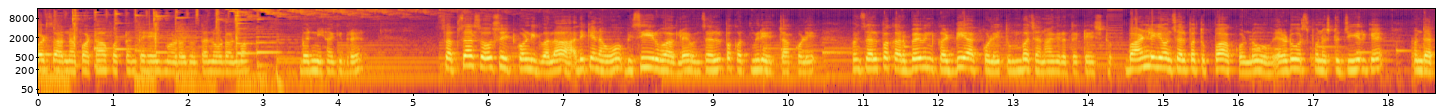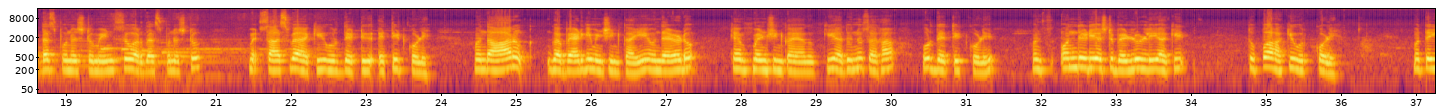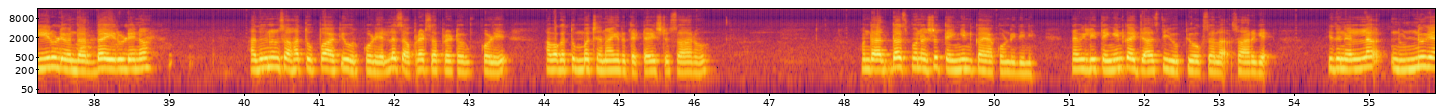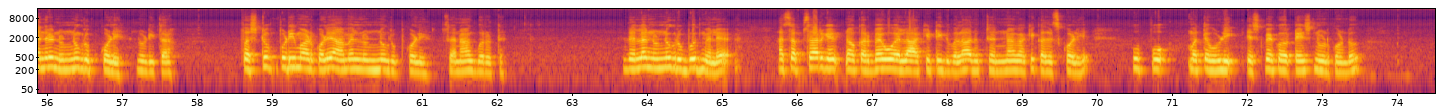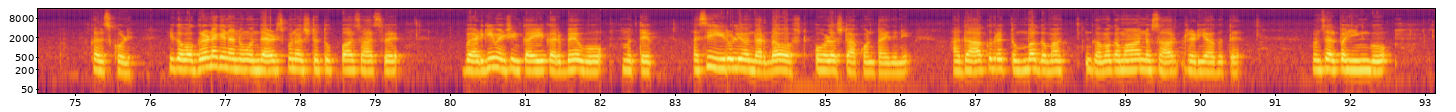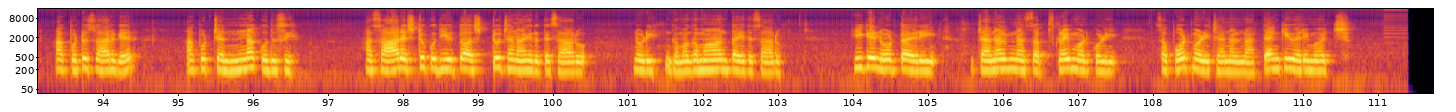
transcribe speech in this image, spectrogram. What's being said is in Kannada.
ಒಬ್ಬಟ್ಟು ಸಾರನ್ನ ಫಟಾಫಟ್ ಅಂತ ಹೇಗೆ ಮಾಡೋದು ಅಂತ ನೋಡೋಣ ಬನ್ನಿ ಹಾಗಿದ್ರೆ. ಸಬ್ಸಾರು ಸೋಸು ಇಟ್ಕೊಂಡಿದ್ವಲ್ಲ, ಅದಕ್ಕೆ ನಾವು ಬಿಸಿ ಇರುವಾಗಲೇ ಒಂದು ಸ್ವಲ್ಪ ಕೊತ್ತಂಬರಿ ಹೆಚ್ಚಾಕ್ಕೊಳ್ಳಿ. ಒಂದು ಸ್ವಲ್ಪ ಕರ್ಬೇವಿನ ಕಡ್ಡಿ ಹಾಕ್ಕೊಳ್ಳಿ, ತುಂಬ ಚೆನ್ನಾಗಿರುತ್ತೆ ಟೇಸ್ಟು ಬಾಣಲಿಗೆ ಒಂದು ಸ್ವಲ್ಪ ತುಪ್ಪ ಹಾಕ್ಕೊಂಡು ಎರಡೂವರೆ ಸ್ಪೂನಷ್ಟು ಜೀರಿಗೆ, ಒಂದು ಅರ್ಧ ಸ್ಪೂನಷ್ಟು ಮೆಣಸು, ಅರ್ಧ ಸ್ಪೂನಷ್ಟು ಮೆ, ಸಾಸಿವೆ ಹಾಕಿ ಹುರಿದೆಟ್ಟಿ ಎತ್ತಿಟ್ಕೊಳ್ಳಿ. ಒಂದು ಆರು ಗ, ಬ್ಯಾಡಗಿ ಮೆಣಸಿನ್ಕಾಯಿ ಒಂದೆರಡು ಕೆಂಪು ಮೆಣಸಿನ್ಕಾಯಿ ಹಾಕಿ ಅದನ್ನು ಸಹ ಹುರಿದೆತ್ತಿಟ್ಕೊಳ್ಳಿ. ಒಂದು ಒಂದು ಹಿಡಿಯಷ್ಟು ಬೆಳ್ಳುಳ್ಳಿ ಹಾಕಿ, ತುಪ್ಪ ಹಾಕಿ ಹುರ್ಕೊಳ್ಳಿ. ಮತ್ತು ಈರುಳ್ಳಿ, ಒಂದು ಅರ್ಧ ಈರುಳ್ಳಿನ ಅದನ್ನು ಸಹ ತುಪ್ಪ ಹಾಕಿ ಹುರ್ಕೊಳ್ಳಿ. ಎಲ್ಲ ಸಪ್ರೇಟ್ ಸಪ್ರೇಟ್ ಹುರ್ಕೊಳ್ಳಿ. ಆವಾಗ ತುಂಬ ಚೆನ್ನಾಗಿರುತ್ತೆ ಟೇಸ್ಟು ಸಾರು. ಒಂದು ಅರ್ಧ ಸ್ಪೂನಷ್ಟು ತೆಂಗಿನಕಾಯಿ ಹಾಕ್ಕೊಂಡಿದ್ದೀನಿ ನಾವಿಲ್ಲಿ ತೆಂಗಿನಕಾಯಿ ಜಾಸ್ತಿ ಉಪಯೋಗಿಸಲ್ಲ ಸಾರಿಗೆ. ಇದನ್ನೆಲ್ಲ ನುಣ್ಣಗೆ ಅಂದರೆ ನುಣ್ಣಗೆ ರುಬ್ಕೊಳ್ಳಿ ನೋಡಿ ಈ ಥರ. ಫಸ್ಟು ಪುಡಿ ಮಾಡ್ಕೊಳ್ಳಿ, ಆಮೇಲೆ ನುಣ್ಣಗೆ ರುಬ್ಕೊಳ್ಳಿ, ಚೆನ್ನಾಗಿ ಬರುತ್ತೆ. ಇದೆಲ್ಲ ನುಣ್ಣಗೆ ರುಬ್ಬಿದ್ಮೇಲೆ ಆ ಸಬ್ಸಾರಿಗೆ ನಾವು ಕರಿಬೇವು ಎಲ್ಲ ಹಾಕಿಟ್ಟಿದ್ವಲ್ಲ, ಅದಕ್ಕೆ ಚೆನ್ನಾಗಿ ಹಾಕಿ ಕಲಿಸ್ಕೊಳ್ಳಿ. ಉಪ್ಪು ಮತ್ತು ಹುಳಿ, ಎಷ್ಟು ಬೇಕೋ ಟೇಸ್ಟ್ ನೋಡಿಕೊಂಡು ಕಲಿಸ್ಕೊಳ್ಳಿ. ಈಗ ಒಗ್ಗರಣೆಗೆ ನಾನು ಒಂದು ಎರಡು ಸ್ಪೂನಷ್ಟು ತುಪ್ಪ, ಸಾಸಿವೆ, ಬ್ಯಾಡಗಿ ಮೆಣಸಿನ್ಕಾಯಿ, ಕರಿಬೇವು ಮತ್ತು ಹಸಿ ಈರುಳ್ಳಿ ಒಂದು ಅರ್ಧ ಅಷ್ಟು ಹೋಳಷ್ಟು ಹಾಕ್ಕೊತಾ ಇದ್ದೀನಿ. ಅದು ಹಾಕಿದ್ರೆ ತುಂಬ ಘಮ ಘಮ ಘಮ ಅನ್ನೋ ಸಾರು ರೆಡಿ ಆಗುತ್ತೆ. ಒಂದು ಸ್ವಲ್ಪ ಹಿಂಗು ಹಾಕ್ಬಿಟ್ಟು ಸಾರಿಗೆ, ಹಾಕ್ಬಿಟ್ಟು ಚೆನ್ನಾಗಿ ಕುದಿಸಿ. ಆ ಸಾರು ಎಷ್ಟು ಕುದಿಯುತ್ತೋ ಅಷ್ಟು ಚೆನ್ನಾಗಿರುತ್ತೆ ಸಾರು. ನೋಡಿ, ಘಮ ಘಮ ಅಂತ ಇದೆ ಸಾರು. ಹೀಗೆ ನೋಡ್ತಾ ಇರಿ. ಚಾನಲ್ನ ಸಬ್ಸ್ಕ್ರೈಬ್ ಮಾಡ್ಕೊಳ್ಳಿ. ಸಪೋರ್ಟ್ ಮಾಡಿ ಚಾನಲ್ನ. Thank you very much.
